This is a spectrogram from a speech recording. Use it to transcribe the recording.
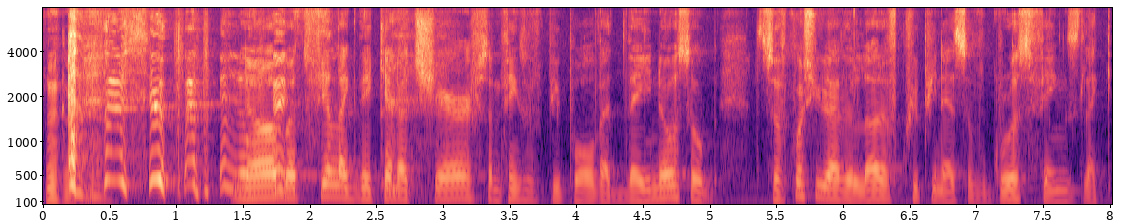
no but feel like they cannot share some things with people that they know so so of course you have a lot of creepiness of gross things like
